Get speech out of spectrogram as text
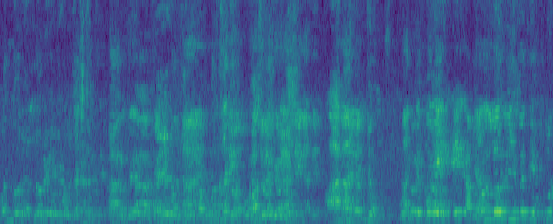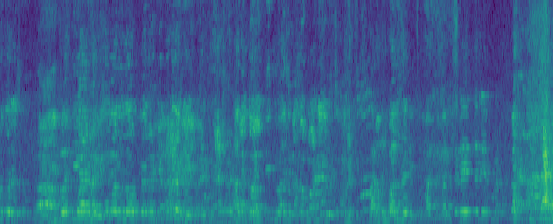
ಬಂದವರು ಎಲ್ಲರೂ ಏಳು ವಚನ ಎರಡು ವಚನ ಕಂಪಲ್ಸರಿ ಎಲ್ಲರೂ ಇವತ್ತು ಹೆಂಗ್ ನೋಡಿದ್ರು ಇವತ್ತು ಯಾರು ಹಕ್ಕು ಅವ್ರ ಪೆನಾಲ್ಟಿ ಕೊಡಲಿ ಅದಕ್ಕೆ ಅದು ಮತ್ತೆ ಬರ್ತ್ಡೇ ಇದ್ರೆ ಏನ್ ಮಾಡ್ತಾರೆ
